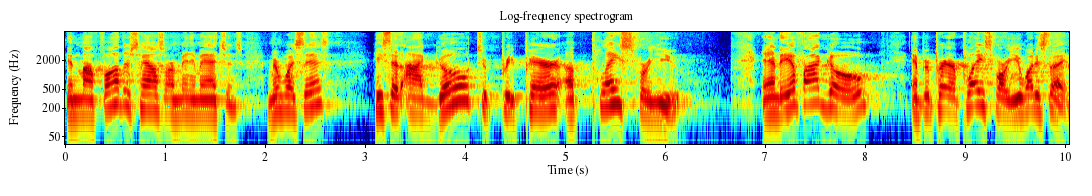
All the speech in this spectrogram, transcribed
In my Father's house are many mansions. Remember what he says? He said, I go to prepare a place for you. And if I go and prepare a place for you, what do he say?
